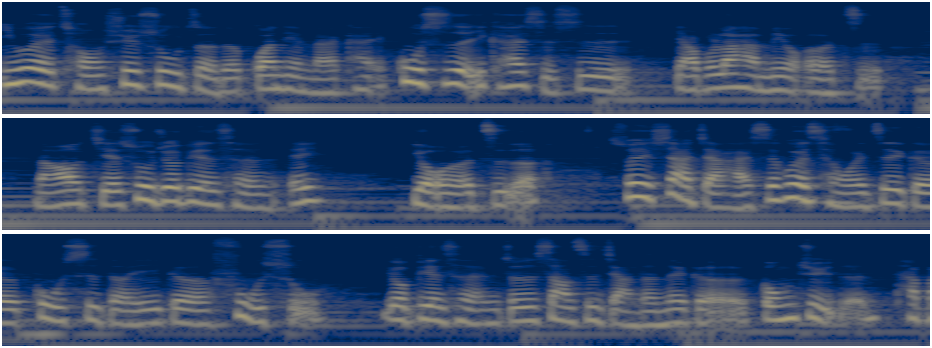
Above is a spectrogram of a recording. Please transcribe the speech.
因为从叙述者的观点来看，故事的一开始是亚伯拉罕没有儿子，然后结束就变成哎有儿子了，所以下甲还是会成为这个故事的一个附属。又变成就是上次讲的那个工具人，他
